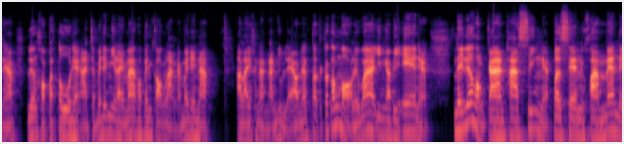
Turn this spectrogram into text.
นะครับเรื่องของประตูเนี่ยอาจจะไม่ได้มีอะไรมากเพราะเป็นกองหลังไม่ได้นับอะไรขนาดนั้นอยู่แล้วนะแต่ก็ต้องบอกเลยว่าอินกาเบียเนี่ยในเรื่องของการพาสซิ่งเนี่ยเปอร์เซ็นต์ความแม่นใน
